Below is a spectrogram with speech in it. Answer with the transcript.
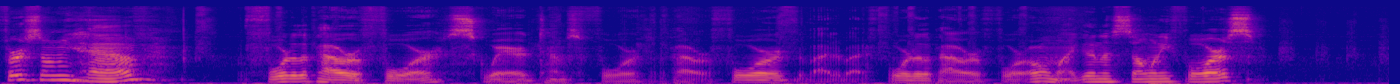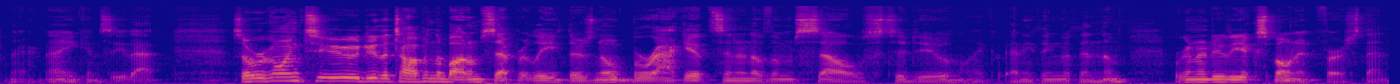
First one we have 4 to the power of 4 squared times 4 to the power of 4 divided by 4 to the power of 4. Oh my goodness, so many 4s. There, now you can see that. So we're going to do the top and the bottom separately. There's no brackets in and of themselves to do, like anything within them. We're going to do the exponent first then.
